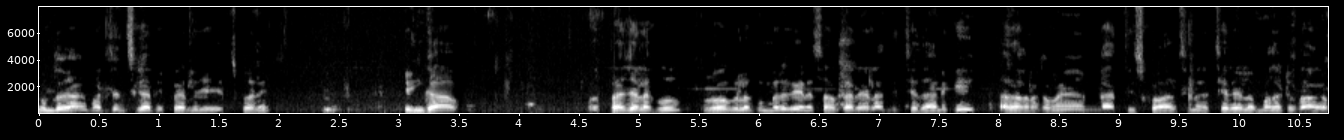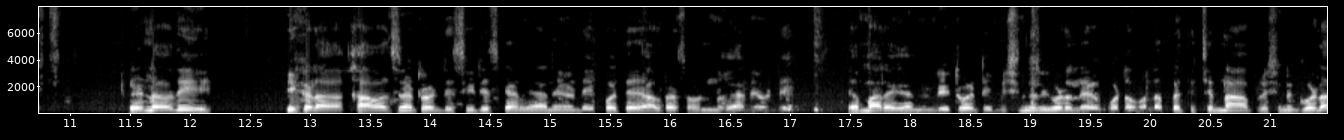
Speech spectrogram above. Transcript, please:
ముందు ఎమర్జెన్సీగా రిపేర్లు చేయించుకొని ఇంకా ప్రజలకు రోగులకు మెరుగైన సౌకర్యాలు అందించేదానికి అదొక రకమైన తీసుకోవాల్సిన చర్యలో మొదటి భాగం. రెండవది ఇక్కడ కావాల్సినటువంటి సిటీ స్కాన్ కానివ్వండి పోతే అల్ట్రాసౌండ్ కానివ్వండి ఎంఆర్ఐ కానివ్వండి ఇటువంటి మిషనరీ కూడా లేకపోవడం వల్ల ప్రతి చిన్న ఆపరేషన్కి కూడా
